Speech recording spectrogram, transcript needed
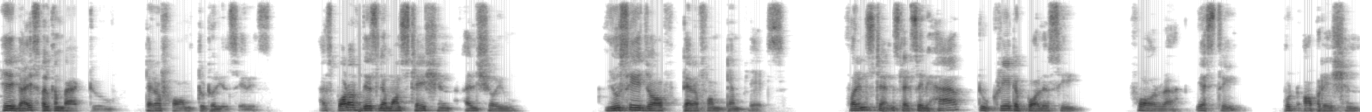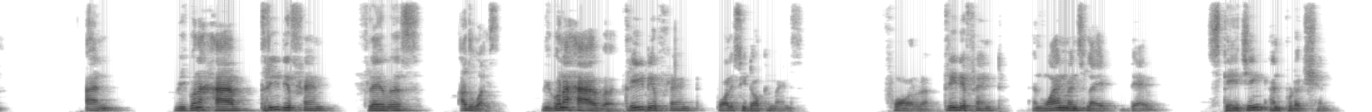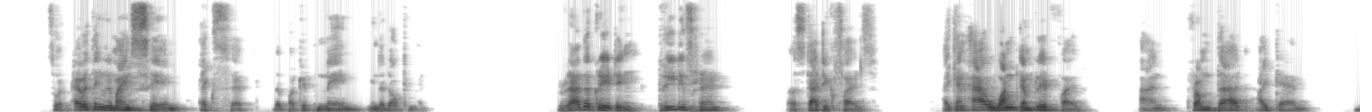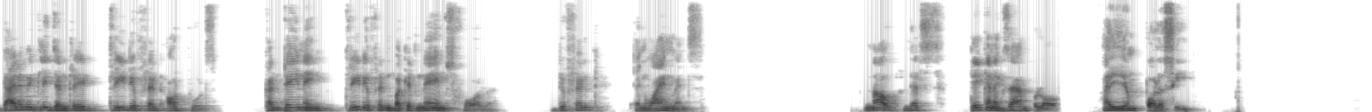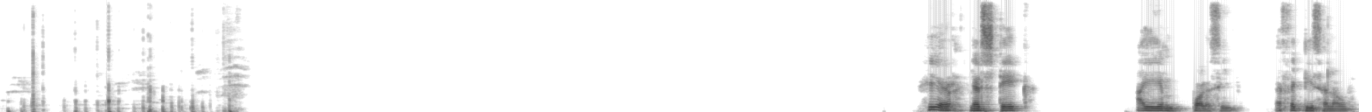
Hey guys, welcome back to Terraform tutorial series. As part of this demonstration, I'll show you usage of Terraform templates. For instance, let's say we have to create a policy for uh, S3 put operation and we're gonna have three different flavors otherwise we're gonna have uh, three different policy documents for uh, three different environments like dev staging and production. So everything remains same except the bucket name in the document. Rather creating three different uh, static files. I can have one template file and from that I can dynamically generate three different outputs containing three different bucket names for different environments. Now let's take an example of IAM policy. Here let's take IAM policy. Effect is allowed.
